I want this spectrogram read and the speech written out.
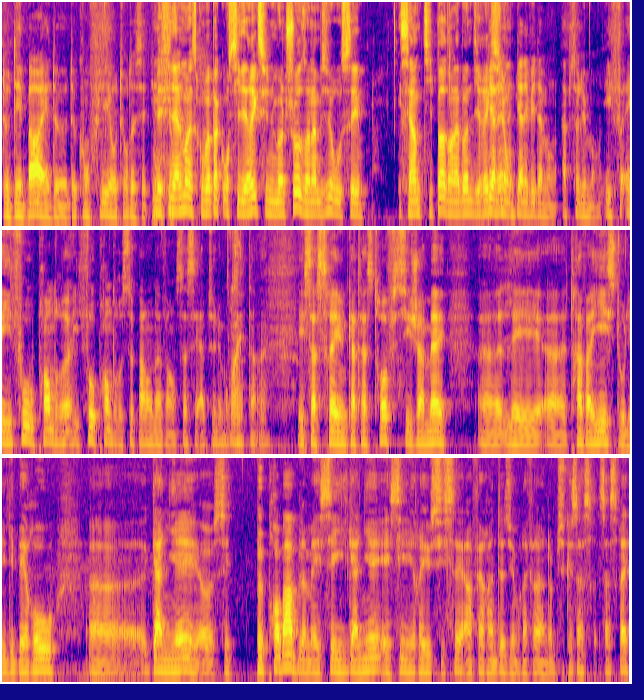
de débats et de, de, conflits autour de cette question. Mais finalement, est-ce qu'on ne peut pas considérer que c'est une bonne chose dans la mesure où c'est c'est un petit pas dans la bonne direction? Bien, évidemment, absolument. Il et il faut, prendre, il faut prendre ce pas en avant, ça c'est absolument certain. Et ça serait une catastrophe si jamais euh, les euh, travaillistes ou les libéraux euh, gagnaient. c'est peu probable, mais s'il gagnait et s'il réussissait à faire un deuxième référendum, puisque ça, serait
